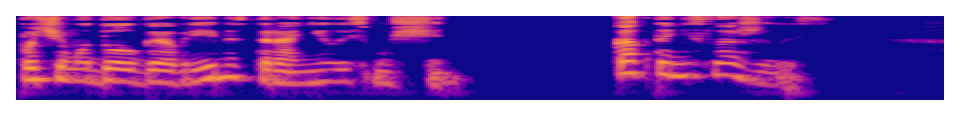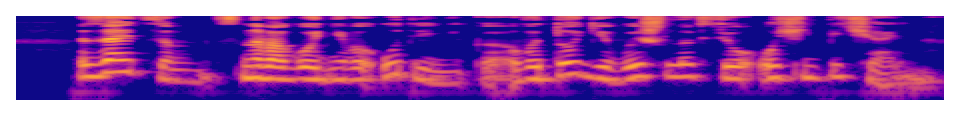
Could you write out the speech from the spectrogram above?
почему долгое время сторонилась мужчин. Как-то не сложилось. Зайцем с новогоднего утренника в итоге вышло все очень печально.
